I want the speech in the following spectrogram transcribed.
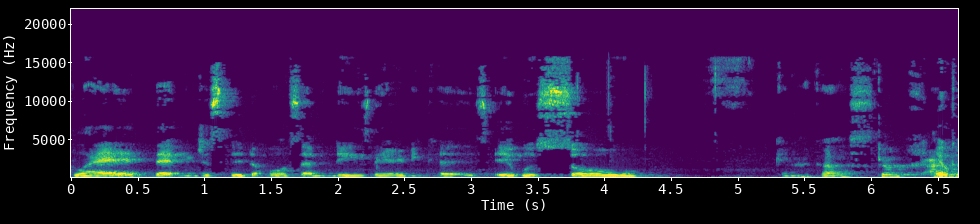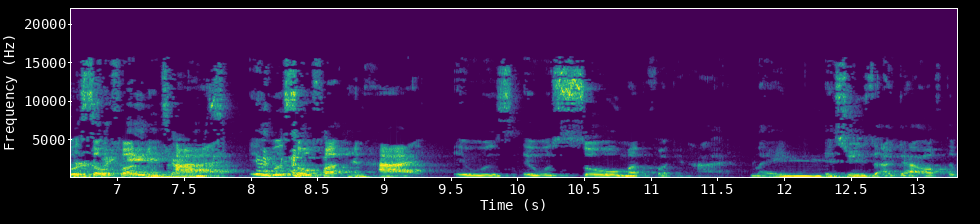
glad that we just did the whole seven days there because it was so. Can I cuss? I It was so fucking hot. It was so fucking hot. It was it was so motherfucking hot. Like Mm. as soon as I got off the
